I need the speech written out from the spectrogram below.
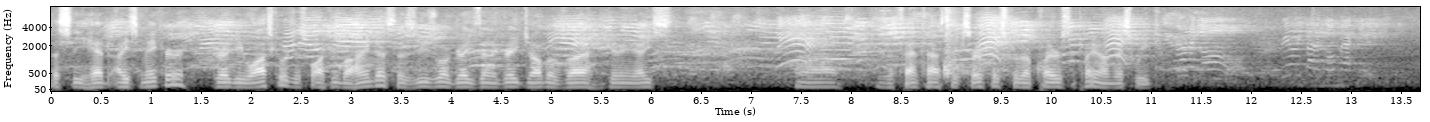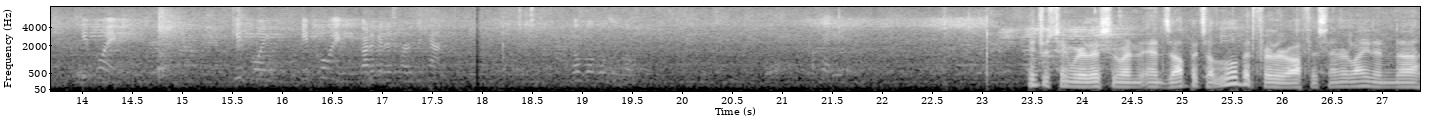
The head ice maker, Greg Iwasko, just walking behind us as usual. Greg's done a great job of uh, getting the ice. Uh, it's a fantastic surface for the players to play on this week. Interesting where this one ends up. It's a little bit further off the center line, and uh,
